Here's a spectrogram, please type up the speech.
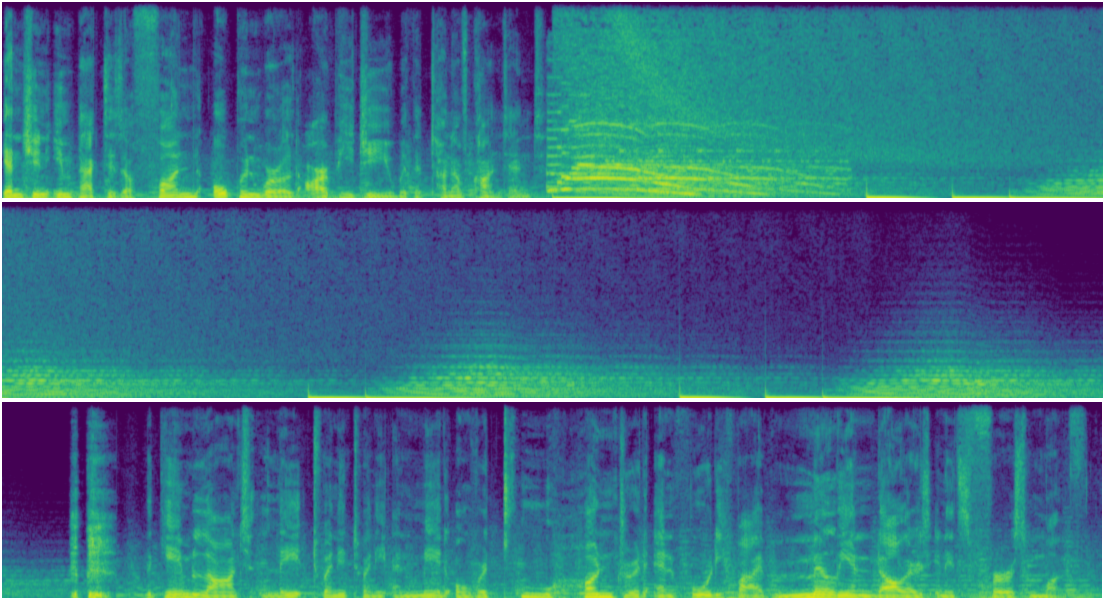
Genshin Impact is a fun, open world RPG with a ton of content. the game launched late 2020 and made over $245 million in its first month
